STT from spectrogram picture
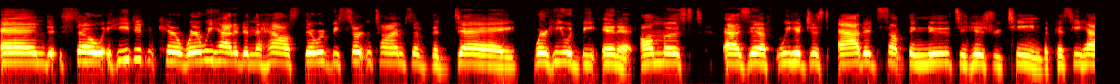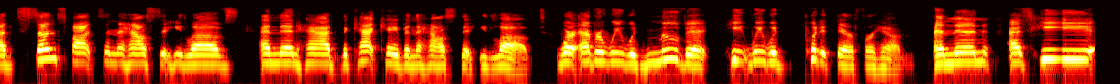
And so he didn't care where we had it in the house. There would be certain times of the day where he would be in it, almost as if we had just added something new to his routine because he had sunspots in the house that he loves and then had the cat cave in the house that he loved. Wherever we would move it, he we would put it there for him. And then as he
